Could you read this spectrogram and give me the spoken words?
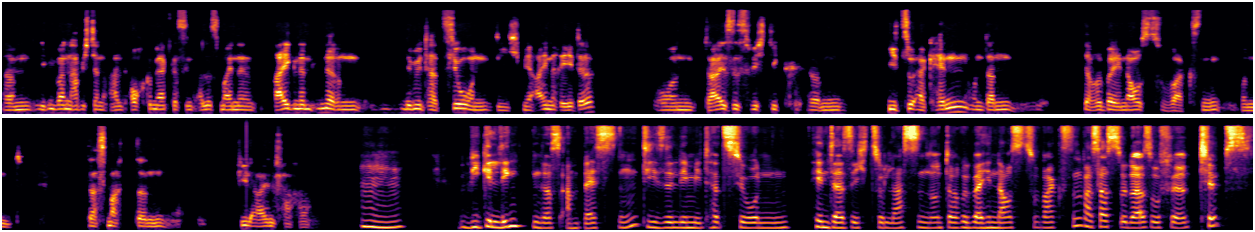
ähm, irgendwann habe ich dann halt auch gemerkt, das sind alles meine eigenen inneren Limitationen, die ich mir einrede. Und da ist es wichtig, ähm, die zu erkennen und dann darüber hinaus zu wachsen. Und das macht dann viel einfacher. Mhm. Wie gelingt denn das am besten, diese Limitationen hinter sich zu lassen und darüber hinaus zu wachsen? Was hast du da so für Tipps?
